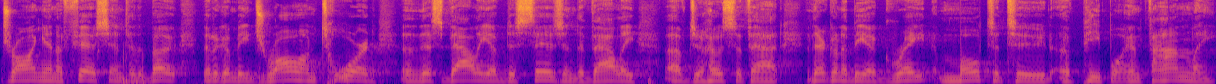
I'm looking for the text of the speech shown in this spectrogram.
drawing in a fish into the boat, that are going to be drawn toward this valley of decision, the valley of Jehoshaphat. They're going to be a great multitude of people. And finally,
